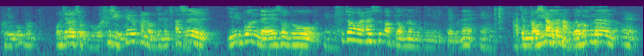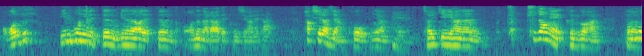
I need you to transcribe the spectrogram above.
그리고 뭐 언제 나올지 모르고 솔직히 해외판은 언제 나올지 사실 일본 내에서도 예. 추정을 할 수밖에 없는 부분이기 때문에. 예. 아직 확실한 건 안 보였어. 여기는 예. 어느 일본이 됐든 우리나라가 됐든 어느 나라가 됐든지 간에 다 확실하지 않고 그냥 예. 저희끼리 하는 추정에 근거한 그런 뭐,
